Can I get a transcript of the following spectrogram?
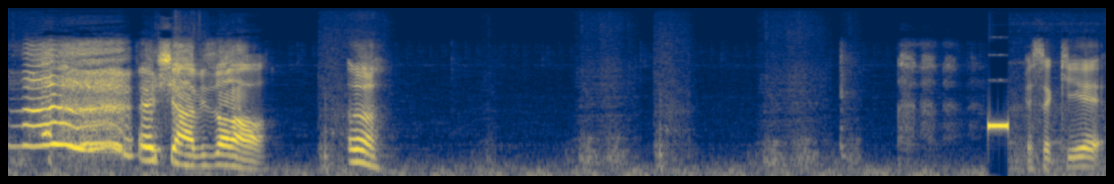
é Chaves, olha lá, ó. Ah. Esse aqui é.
